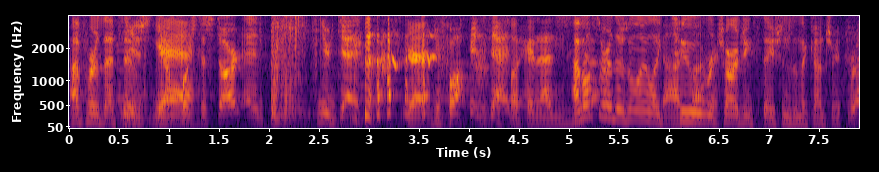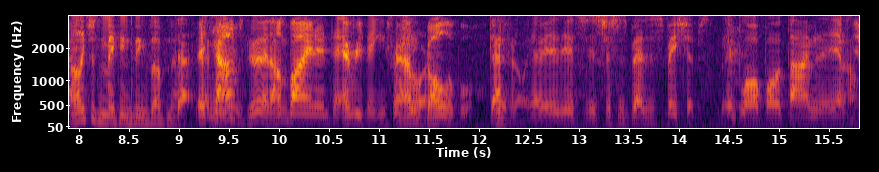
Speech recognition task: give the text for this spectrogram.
I've heard that too. You just you Yeah. know, push to start and you're dead. yeah. you're fucking dead, Fucking- man. That's, I've you also heard there's only like two Godfather. recharging stations in the country. Right. I like just making things up now. that- I It mean, sounds good. I'm buying into everything you say. I'm sure. gullible. Definitely. I mean, it's, it's just as bad as the spaceships. They blow up all the time, and you know,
